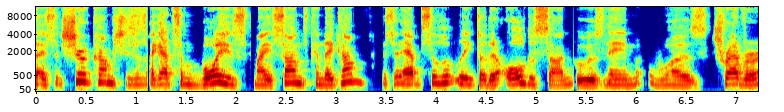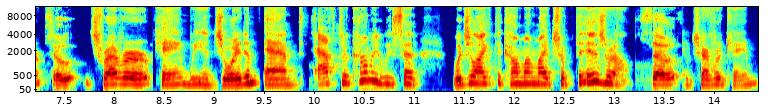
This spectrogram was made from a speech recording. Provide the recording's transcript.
I said, sure, come. She says, I got some boys, my sons, can they come? I said, absolutely. So their oldest son, whose name was Trevor. So Trevor came, we enjoyed him. And after coming, we said, would you like to come on my trip to Israel? So Trevor came,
